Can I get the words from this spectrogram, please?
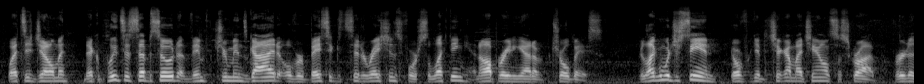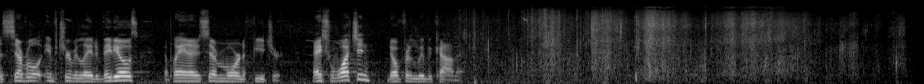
What's it, gentlemen. That completes this episode of Infantryman's Guide over basic considerations for selecting and operating out of a patrol base. If you're liking what you're seeing, don't forget to check out my channel and subscribe. We're doing several infantry related videos and plan on doing several more in the future. Thanks for watching. Don't forget to leave a comment.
